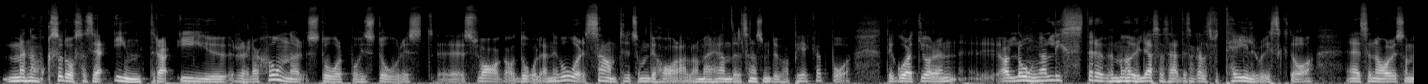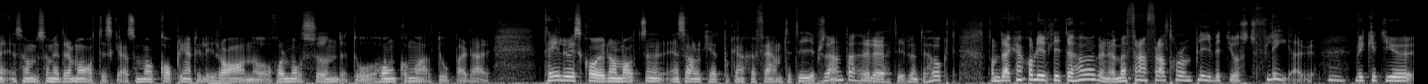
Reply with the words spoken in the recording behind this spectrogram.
men också då så att säga intra-EU-relationer står på historiskt eh, svaga och dåliga nivåer samtidigt som vi har alla de här händelserna som du har pekat på. Det går att göra en, eh, ja, långa listor över möjliga, så att säga, det som kallas för tail risk då, eh, scenarier som är, som, som är dramatiska, som har kopplingar till Iran och Hormuzsundet och Hongkong och alltihopa det där. Tail risk har ju normalt en, en sannolikhet på kanske 5-10 procent eller 10 procent är högt. De där kanske har blivit lite högre nu men framförallt har de blivit just fler. Mm. Vilket ju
